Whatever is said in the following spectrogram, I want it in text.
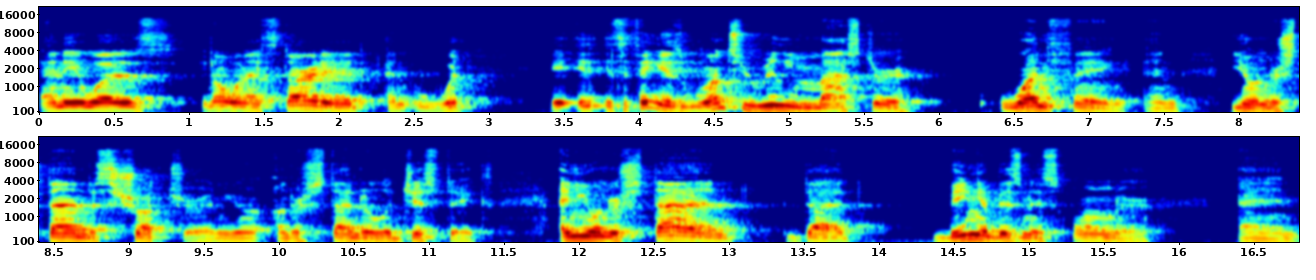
and it was, you know, when I started and what, it, it, it's the thing is once you really master one thing and you understand the structure and you understand the logistics and you understand that being a business owner and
